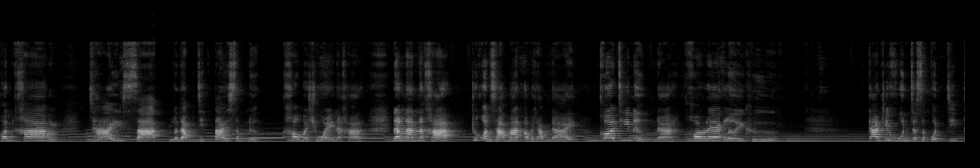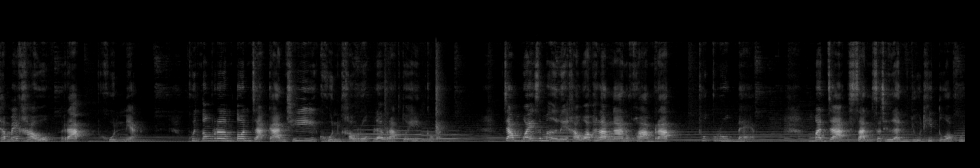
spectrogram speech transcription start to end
ค่อนข้าง ใช้ศาสตร์ ระดับจิตใต้สำนึกเข้ามาช่วยนะคะ ดังนั้นนะคะ ทุกคนสามารถเอาไปทำได้ ข้อที่1นงนะข้อแรกเลยคือ การที่คุณจะสะกดจิตทำให้เขารักคุณเนี่ยคุณต้องเริ่มต้นจากการที่คุณเคารพและรักตัวเองก่อนจำไว้เสมอเลยค่ะว่าพลังงานความรักทุกรูปแบบ มันจะสั่นสะเทือนอยู่ที่ตัวคุณ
